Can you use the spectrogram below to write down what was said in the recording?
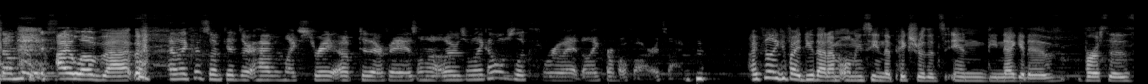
Some, I love that. I like that some kids are having like straight up to their face, and others are like, "I'll just look through it, like from afar. It's fine." I feel like if I do that, I'm only seeing the picture that's in the negative versus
